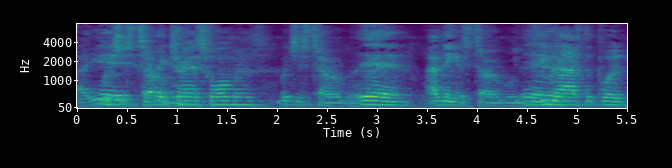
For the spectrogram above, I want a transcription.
uh, yeah, Which is terrible. like. Transformers. which is terrible. Yeah. I think it's terrible. Yeah. You have to put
